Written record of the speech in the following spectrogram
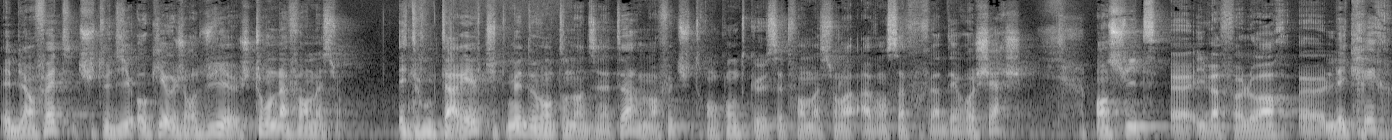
eh bien en fait, tu te dis, ok, aujourd'hui, je tourne la formation. Et donc, tu arrives, tu te mets devant ton ordinateur, mais en fait, tu te rends compte que cette formation-là, avant ça, il faut faire des recherches. Ensuite, euh, il va falloir euh, l'écrire.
